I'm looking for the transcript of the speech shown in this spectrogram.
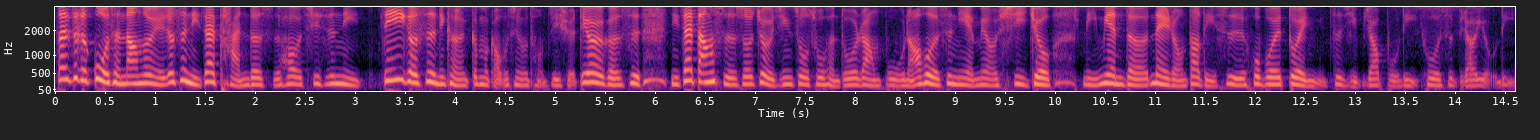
在这个过程当中，也就是你在谈的时候，其实你第一个是你可能根本搞不清楚统计学，第二个是你在当时的时候就已经做出很多让步，然后或者是你也没有细究里面的内容到底是会不会对你自己比较不利，或者是比较有利。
